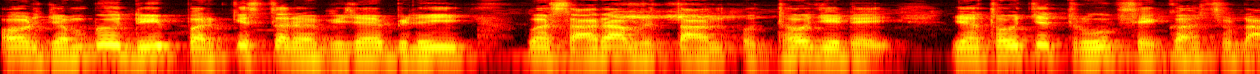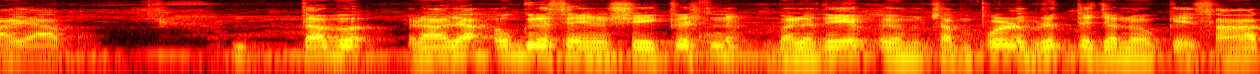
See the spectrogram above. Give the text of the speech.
और जम्बू द्वीप पर किस तरह विजय मिली, वह सारा वृत्तांत उद्धव जी ने यथोचित रूप से कह सुनाया। तब राजा उग्रसेन श्री कृष्ण बलदेव एवं संपूर्ण वृद्धजनों के साथ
